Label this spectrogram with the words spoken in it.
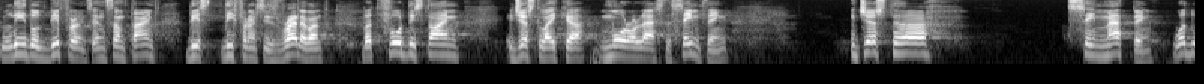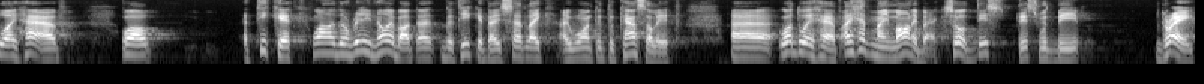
little difference, and sometimes this difference is relevant, but for this time, it's just like uh, more or less the same thing. It's just uh, same mapping. What do I have? Well, a ticket. Well, I don't really know about that, the ticket. I said like I wanted to cancel it. Uh, what do I have? I have my money back. So this, this would be great.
